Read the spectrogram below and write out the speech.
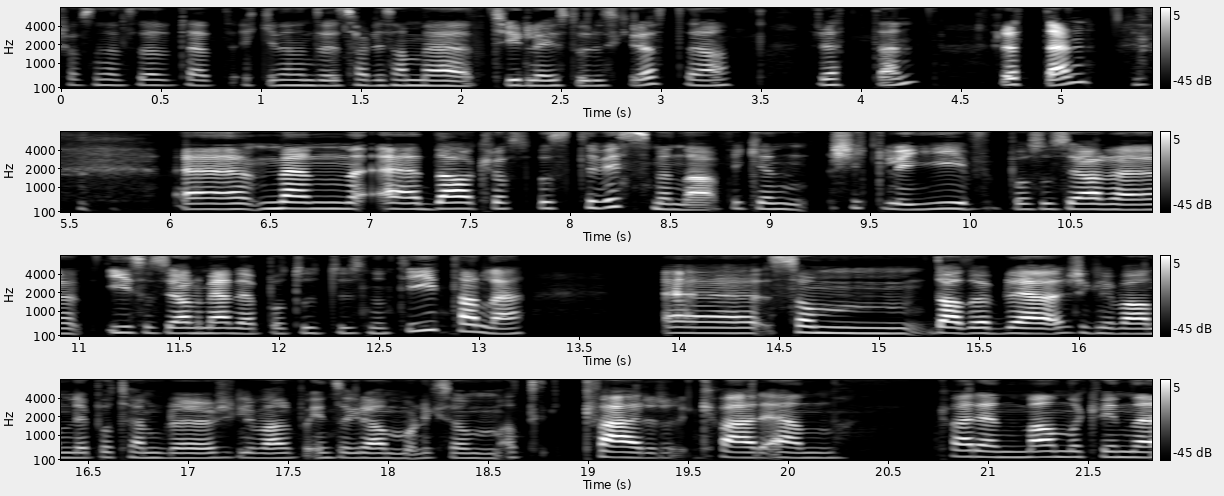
kroppsnøytralitet ikke nødvendigvis har de samme tydelige historiske røtter, røtteren, røtteren. Eh, men eh, da kroppspositivismen da fikk en skikkelig giv sosiale, i sosiale medier på 2010-tallet, eh, som da det ble skikkelig vanlig på Tumblr skikkelig vanlig på Instagram, og liksom at hver, hver en hver en mann og kvinne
